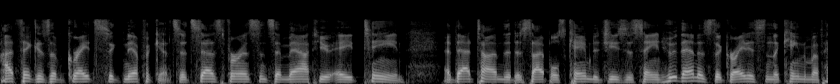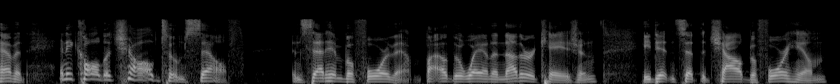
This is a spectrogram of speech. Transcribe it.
I think is of great significance. It says, for instance, in Matthew 18, at that time the disciples came to Jesus saying, Who then is the greatest in the kingdom of heaven? And he called a child to himself and set him before them. By the way, on another occasion, he didn't set the child before him,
